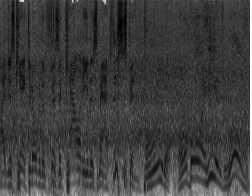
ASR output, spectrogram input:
I just can't get over the physicality of this match. This has been brutal. Oh boy, he is rolling.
